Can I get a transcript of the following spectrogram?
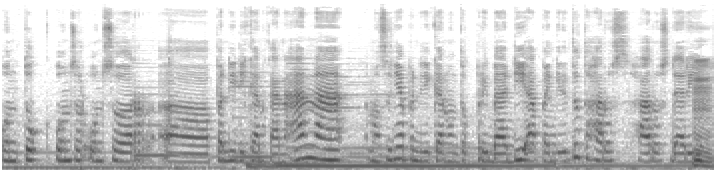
untuk unsur-unsur uh, pendidikan ke anak-anak maksudnya pendidikan untuk pribadi apa yang gitu itu harus harus dari hmm.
